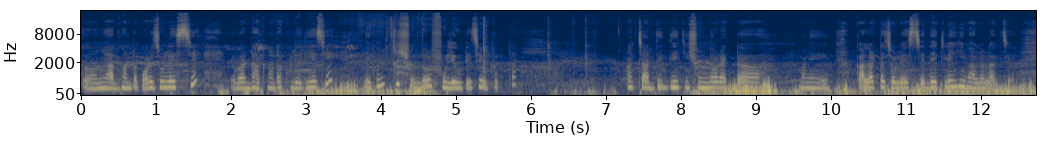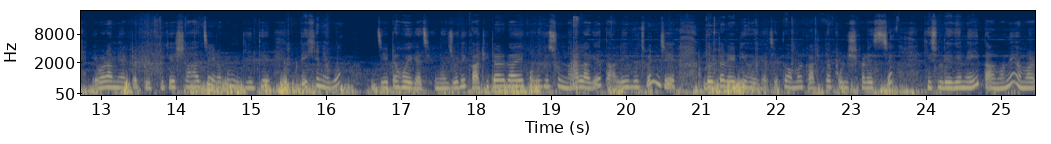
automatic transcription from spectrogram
তো আমি আধ ঘণ্টা পরে চলে এসেছি। এবার ঢাকনাটা খুলে দিয়েছি। দেখুন কী সুন্দর ফুলে উঠেছে উপরটা। আর চারদিক দিয়ে কী সুন্দর একটা মানে কালারটা চলে এসছে, দেখলেই কি ভালো লাগছে। এবার আমি একটা টুথপিকের সাহায্যে এরকম ঘিতে দেখে নেব যে এটা হয়ে গেছে কিনা। যদি কাঠিটার গায়ে কোনো কিছু না লাগে, তাহলেই বুঝবেন যে দইটা রেডি হয়ে গেছে। তো আমার কাঠিটা পরিষ্কার এসছে, কিছু লেগে নেই, তার মানে আমার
